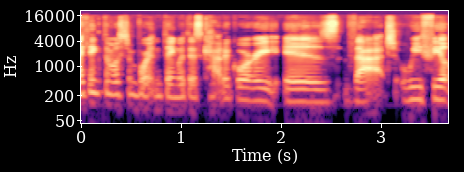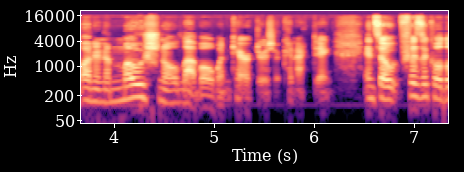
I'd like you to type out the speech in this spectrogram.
I think the most important thing with this category is that we feel on an emotional level when characters are connecting. And so physical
